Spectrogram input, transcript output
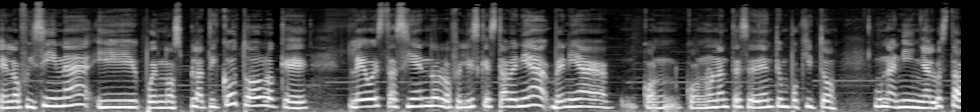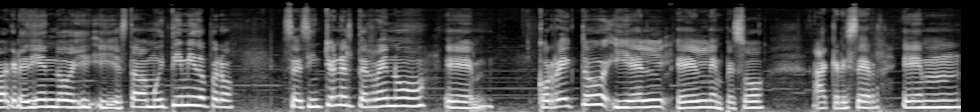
en la oficina y pues nos platicó todo lo que Leo está haciendo, lo feliz que está. Venía, venía con, con un antecedente un poquito, una niña lo estaba agrediendo y, estaba muy tímido, pero se sintió en el terreno eh, correcto y él, él empezó a crecer. Em,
